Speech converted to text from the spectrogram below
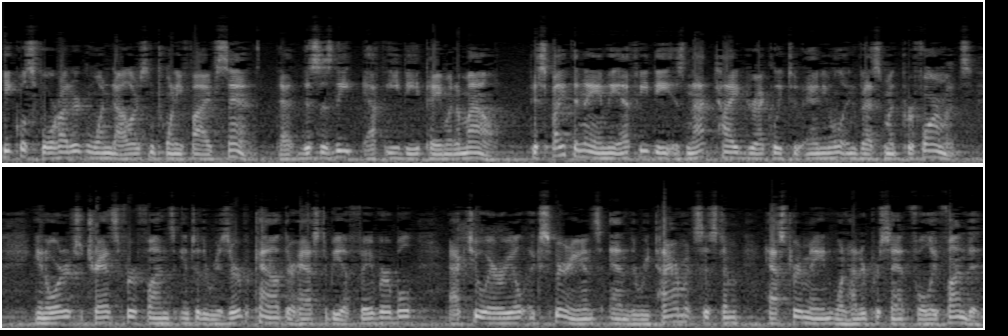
equals $401.25. That this is the FED payment amount. Despite the name, the FED is not tied directly to annual investment performance. In order to transfer funds into the reserve account, there has to be a favorable actuarial experience, and the retirement system has to remain 100% fully funded.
